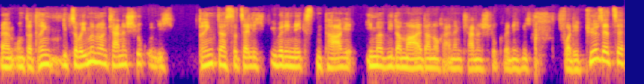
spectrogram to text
Ähm, und da drin gibt's aber immer nur einen kleinen Schluck und ich trinke das tatsächlich über die nächsten Tage immer wieder mal dann noch einen kleinen Schluck, wenn ich mich vor die Tür setze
